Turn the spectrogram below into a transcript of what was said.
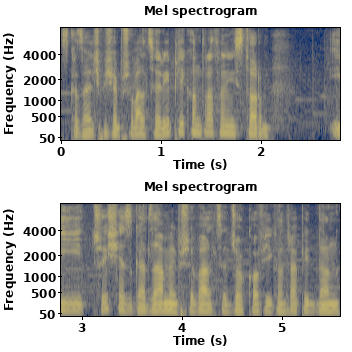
zgadzaliśmy się przy walce Ripley kontra Tony Storm i czy się zgadzamy przy walce Joe Coffey kontra Pete Dunne?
